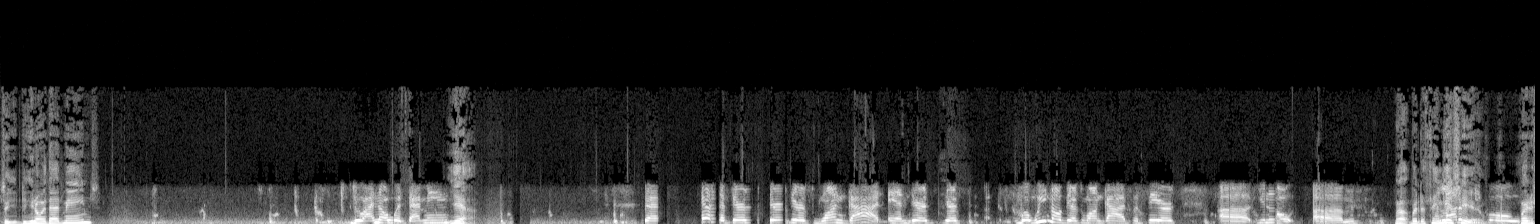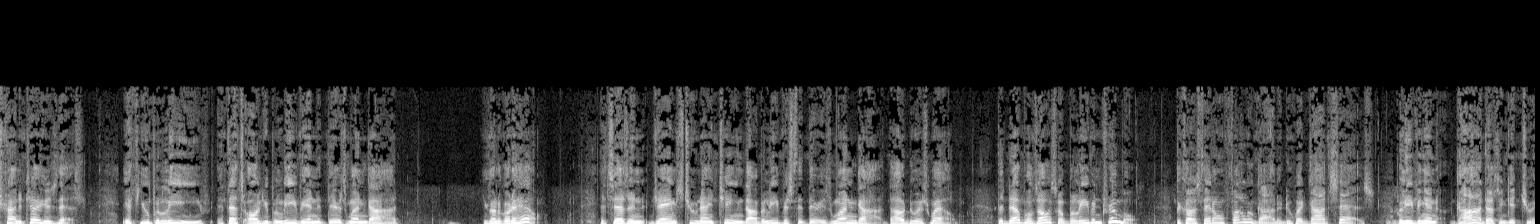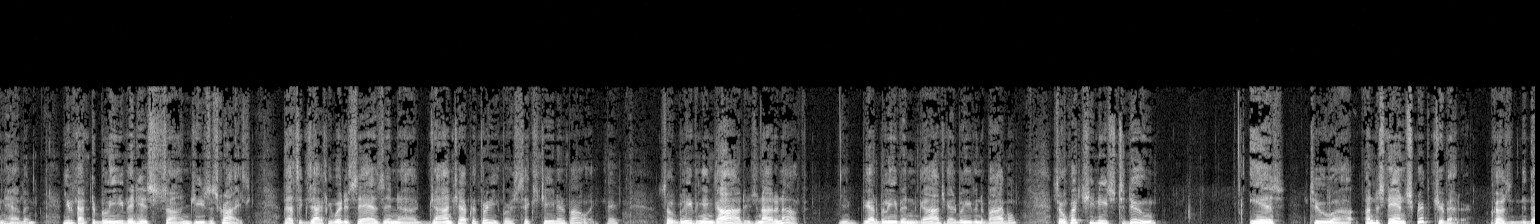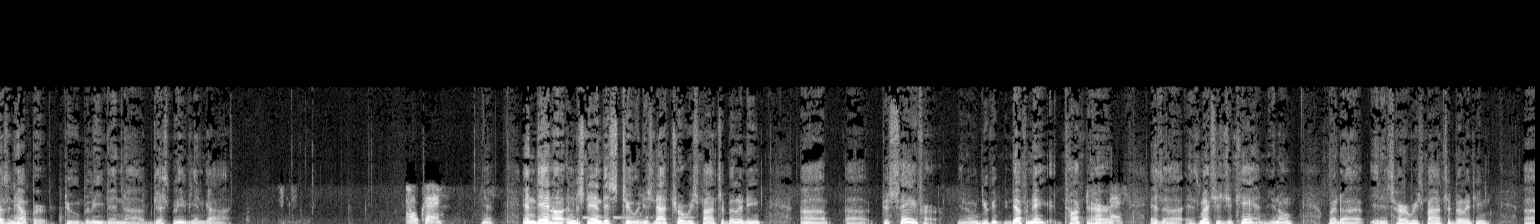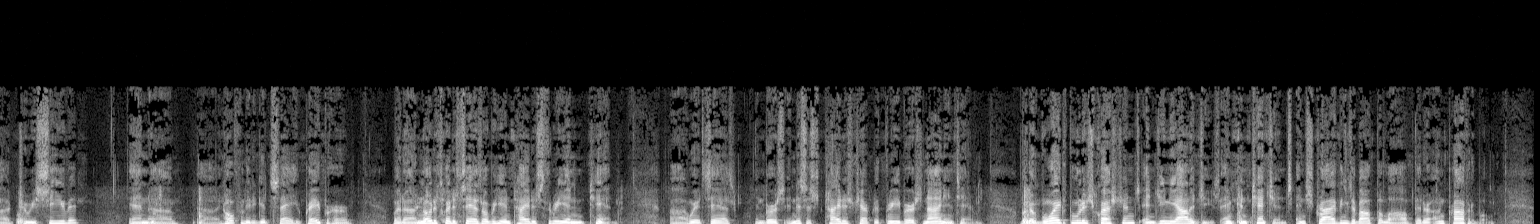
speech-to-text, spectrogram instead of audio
So you, do you know what that means? Do I know what that means? Yeah. That yeah, that there's there, there's one God, and there's there's well, we know there's one God, but there's uh, you know, um, Well, but the thing is here, people- what it's trying to tell you is this. If you believe, if that's all you believe in, that there's one God, you're going to go to hell. It says in James 2.19, Thou believest that there is one God, thou doest well. The devils also believe and tremble because they don't follow God or do what God says. Believing in God doesn't get you in heaven. You've got to believe in His Son, Jesus Christ. That's exactly what it says in uh, John chapter 3, verse 16 and following. Okay? So believing in God is not enough. You, got to believe in God. You got to believe in the Bible. So what she needs to do is to uh, understand Scripture better because it doesn't help her to believe in uh, just believing in God. okay. And then understand this too: it is not your responsibility uh, uh, to save her. You know, you could definitely talk to her Okay. as uh, as much as you can. You know, but uh, it is her responsibility uh, to receive it and uh, uh, and hopefully to get saved. Pray for her. But uh, notice what it says over here in Titus three and ten, uh, where it says in verse, and this is Titus chapter three, verse nine and ten. But avoid foolish questions and genealogies and contentions and strivings about the law that are unprofitable.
